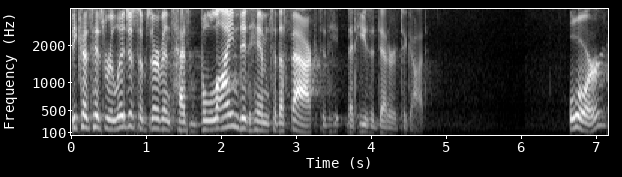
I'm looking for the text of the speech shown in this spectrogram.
because his religious observance has blinded him to the fact that he's a debtor to God. Or,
